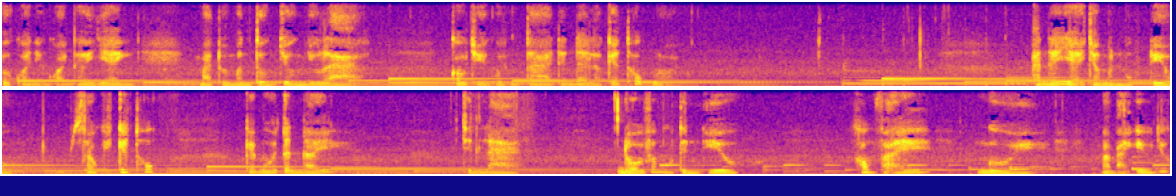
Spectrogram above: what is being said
vượt qua những khoảng thời gian mà tụi mình tưởng chừng như là câu chuyện của chúng ta đến đây là kết thúc rồi. Anh ấy dạy cho mình một điều sau khi kết thúc cái mối tình đấy, chính là đối với một tình yêu không phải người mà bạn yêu nhất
